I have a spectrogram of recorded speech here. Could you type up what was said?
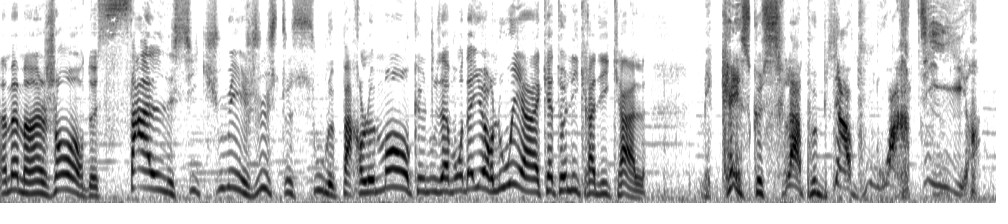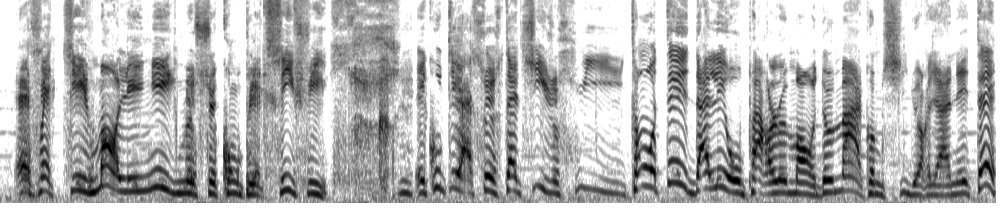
à même un genre de salle située juste sous le Parlement que nous avons d'ailleurs loué à un catholique radical. Mais qu'est-ce que cela peut bien vouloir dire? Effectivement, l'énigme se complexifie. Écoutez, à ce stade-ci, je suis tenté d'aller au Parlement demain comme si de rien n'était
